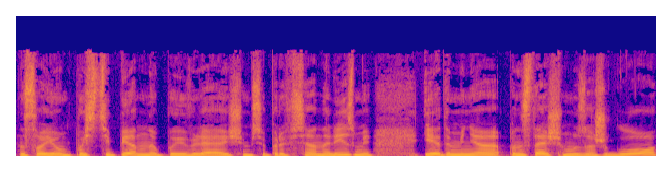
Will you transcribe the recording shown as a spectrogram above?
на своем постепенно появляющемся профессионализме. И это меня по-настоящему зажгло,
